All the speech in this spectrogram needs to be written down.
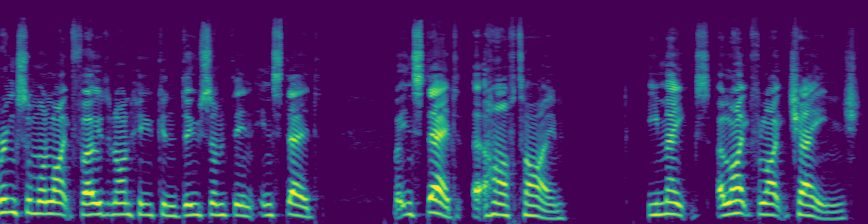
bring someone like Foden on who can do something instead but instead, at half time, he makes a like for like change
